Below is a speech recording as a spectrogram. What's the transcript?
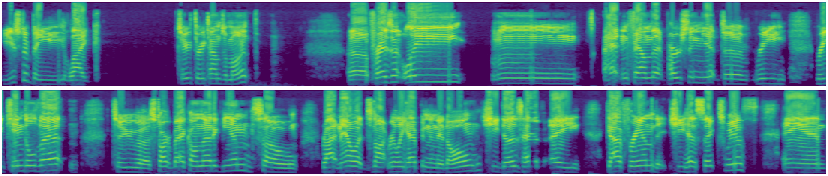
used to be like two, three times a month. Uh, presently, mm, I hadn't found that person yet to re rekindle that to uh, start back on that again. So right now, it's not really happening at all. She does have a guy friend that she has sex with, and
